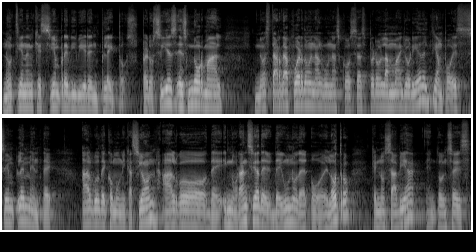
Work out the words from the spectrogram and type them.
No tienen que siempre vivir en pleitos, pero sí es, es normal no estar de acuerdo en algunas cosas, pero la mayoría del tiempo es simplemente algo de comunicación, algo de ignorancia de, uno o el otro que no sabía. Entonces,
